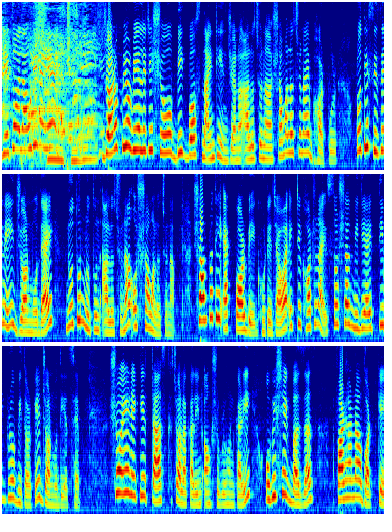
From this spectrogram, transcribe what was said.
ये तो अलाउड ही नहीं है জনপ্রিয় reality show Bigg Boss nineteen যেন আলোচনা সমালোচনায় ভরপুর প্রতি সিজনেই জন্ম দেয় নতুন নতুন আলোচনা ও সমালোচনা সম্প্রতি এক পর্বে ঘটে যাওয়া একটি ঘটনায় সোশ্যাল মিডিয়ায় তীব্র বিতর্কের জন্ম দিয়েছে শো এর একটি টাস্ক চলাকালীন অংশগ্রহণকারী অভিষেক বাজাজ ফারহানা ভটকে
